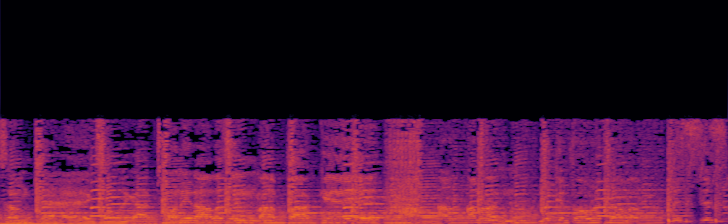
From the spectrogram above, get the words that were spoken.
Some tags. Only got twenty dollars in my pocket. I'm, I'm hunting, looking for a come up. This is.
